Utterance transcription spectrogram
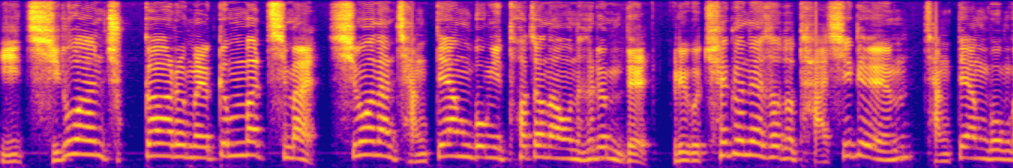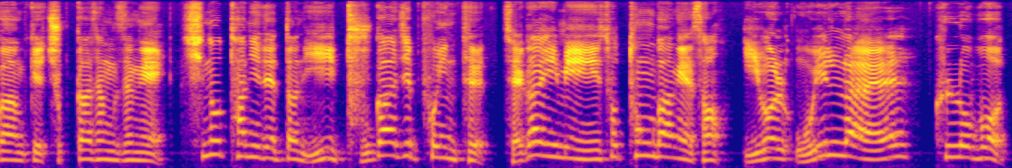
이 지루한 주가 흐름을 끝마침할 시원한 장대양봉이 터져나온 흐름들 그리고 최근에서도 다시금 장대양봉과 함께 주가 상승의 신호탄이 됐던 이 두 가지 포인트 제가 이미 소통방 에서 2월 5일날 클로봇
